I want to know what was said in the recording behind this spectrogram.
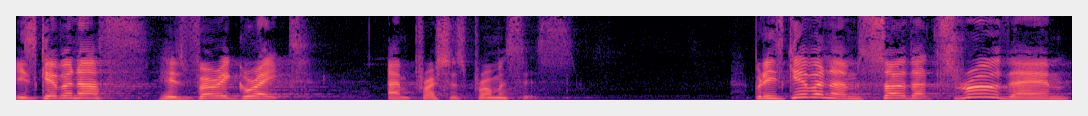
He's given us his very great and precious promises. But he's given them so that through them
